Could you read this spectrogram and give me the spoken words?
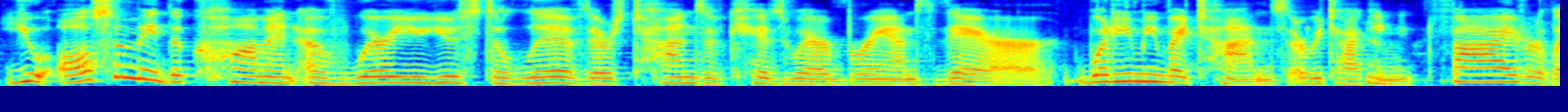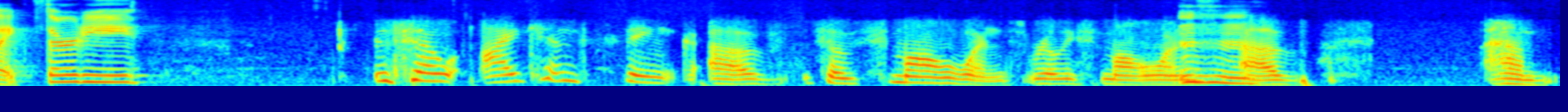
you also made the comment of where you used to live. There's tons of kids wear brands there. What do you mean by tons? Are we talking five or like 30? So I can think of so small ones, really small ones mm-hmm. of, um,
